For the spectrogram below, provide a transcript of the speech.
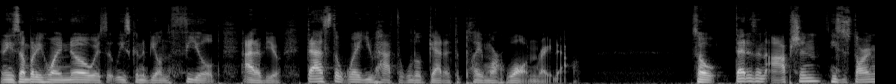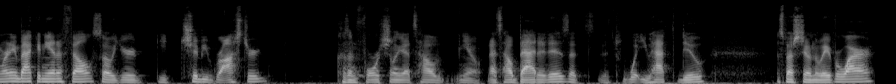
I need somebody who I know is at least going to be on the field out of you. That's the way you have to look at it to play Mark Walton right now. So that is an option. He's a starting running back in the NFL, so you're he should be rostered because unfortunately that's how you know that's how bad it is. That's that's what you have to do, especially on the waiver wire.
